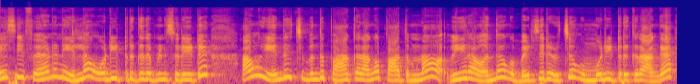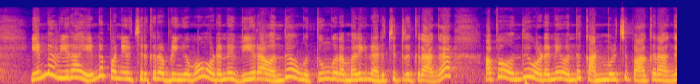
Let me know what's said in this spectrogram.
ஏசி ஃபேனுன்னு எல்லாம் ஓடிட்டு இருக்குது அப்படின்னு சொல்லிட்டு அவங்க எந்திரிச்சு வந்து பார்க்குறாங்க பார்த்தோம்னா வீரா வந்து அவங்க பெட்ஷீட் வச்சு அவங்க மூடிட்டு இருக்கிறாங்க. என்ன வீரா என்ன பண்ணி வச்சிருக்கிற அப்படிங்கவும் உடனே வீரா வந்து அவங்க தூங்குற மாதிரி நடிச்சிட்டு இருக்கிறாங்க. அப்போ வந்து உடனே வந்து கண் முழிச்சு பார்க்குறாங்க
